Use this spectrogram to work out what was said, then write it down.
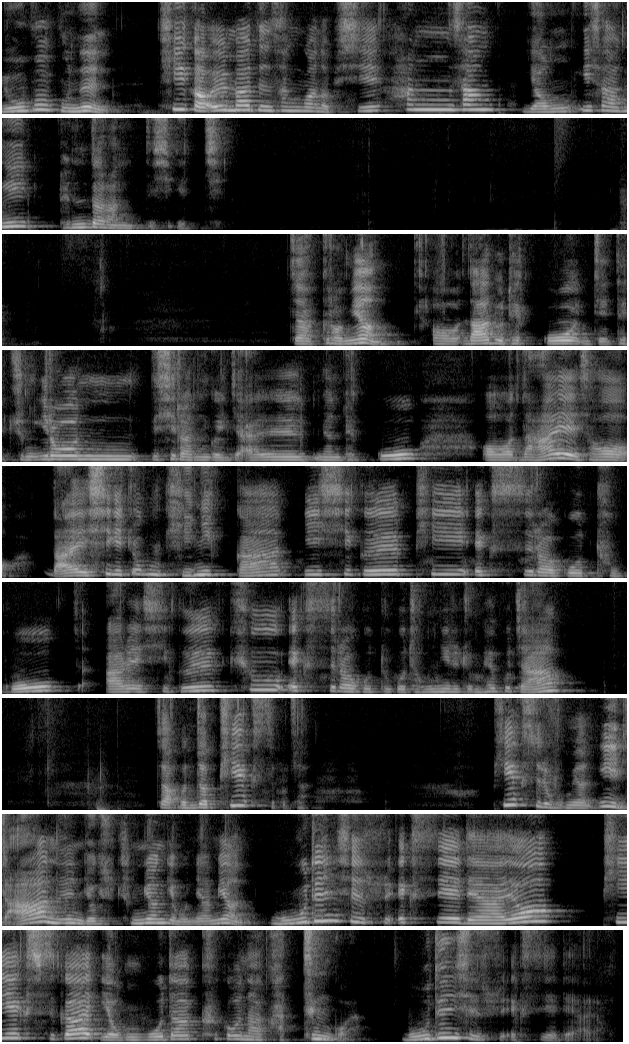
요 부분은 t가 얼마든 상관없이 항상 0 이상이 된다라는 뜻이겠지. 자, 그러면 어, 나도 됐고 이제 대충 이런 뜻이라는 거 이제 알면 됐고 어, 나에서 나의 식이 조금 기니까 이 식을 px라고 두고 아래 식을 qx라고 두고 정리를 좀 해보자. 자, 먼저 px 보자. px를 보면 이 나는 여기서 중요한 게 뭐냐면 모든 실수 x에 대하여 px가 0보다 크거나 같은 거야. 모든 실수 x에 대하여.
